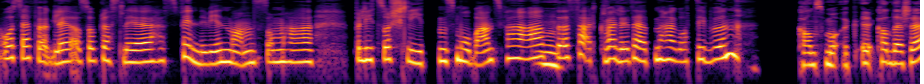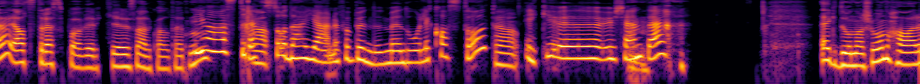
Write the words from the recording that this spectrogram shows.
Og selvfølgelig, altså plutselig finner vi en mann som har blitt så sliten småbarnsfar at Mm. sædkvaliteten har gått i bunn. Kan, små, kan det skje? Ja, at stress påvirker sædkvaliteten? Ja, stress, og det er gjerne forbundet med dårlig kosthold. Ja. Ikke uh, ukjent, det. Eggdonasjon har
